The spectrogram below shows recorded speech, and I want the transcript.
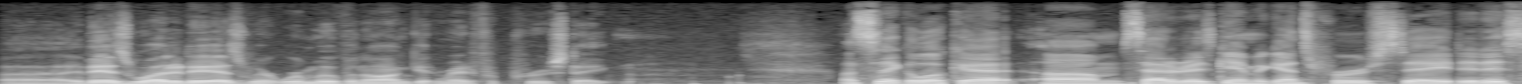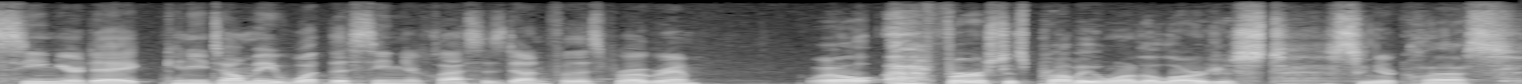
uh, it is what it is. We're, we're moving on, getting ready for Peru State. Let's take a look at um, Saturday's game against Peru State. It is senior day. Can you tell me what the senior class has done for this program? Well, first, it's probably one of the largest senior class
